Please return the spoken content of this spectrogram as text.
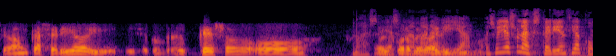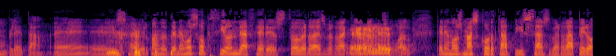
se va a un caserío y, y se compra el queso o eso ya es una maravilla. Eso ya es una experiencia completa, ¿eh? eh saber cuando tenemos opción de hacer esto, ¿verdad? Es verdad que ahora pues igual tenemos más cortapisas, ¿verdad? Pero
